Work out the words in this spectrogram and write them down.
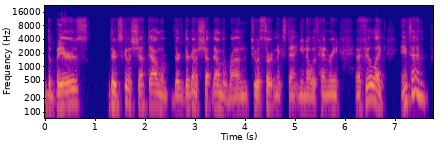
the Bears, they're just going to shut down the they're they're going to shut down the run to a certain extent, you know, with Henry. And I feel like anytime –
